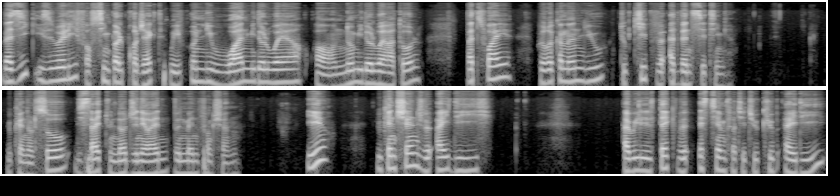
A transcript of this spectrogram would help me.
Basic is really for simple project with only one middleware or no middleware at all. That's why we recommend you to keep the advanced setting. You can also decide to not generate the main function. Here, you can change the IDE. I will take the STM32Cube IDE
